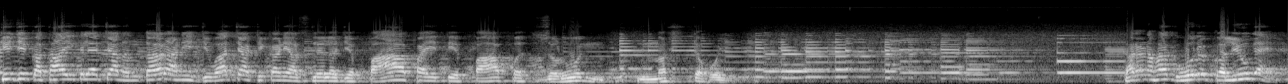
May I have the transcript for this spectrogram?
की जी कथा ऐकल्याच्या नंतर आणि जीवाच्या ठिकाणी असलेलं जे पाप आहे ते पाप जळून नष्ट होईल. कारण हा घोर कलियुग आहे.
